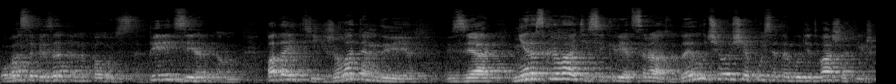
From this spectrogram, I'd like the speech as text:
У вас обязательно получится. Перед зеркалом подойти, желательно две, взять. Не раскрывайте секрет сразу. Да и лучше вообще пусть это будет ваша фишка.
